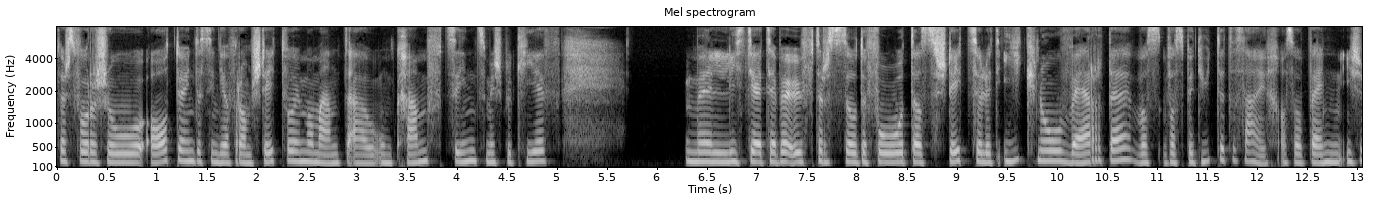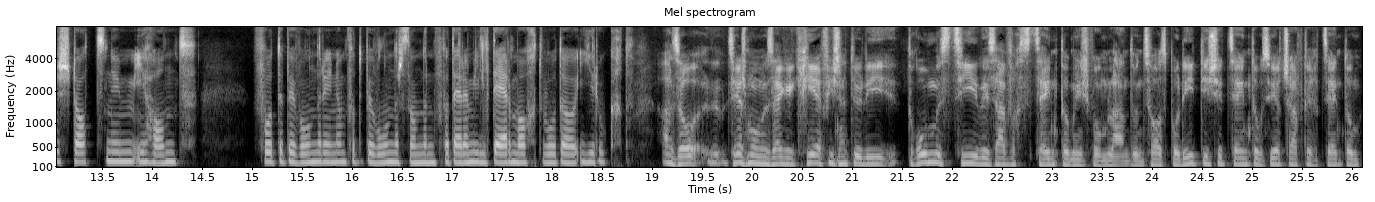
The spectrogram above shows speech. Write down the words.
Du hast es vorher schon angetönt, das sind ja vor allem Städte, die im Moment auch umkämpft sind, zum Beispiel Kiew. Man liest ja jetzt eben öfters so davon, dass Städte eingenommen werden sollen. Was, was bedeutet das eigentlich? Also wenn ist eine Stadt nicht mehr in Hand von den Bewohnerinnen und Bewohnern, sondern von der Militärmacht, die da einrückt? Also zuerst muss man sagen, Kiew ist natürlich darum ein Ziel, weil es einfach das Zentrum ist vom Land. Und zwar das politische Zentrum, das wirtschaftliche Zentrum,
